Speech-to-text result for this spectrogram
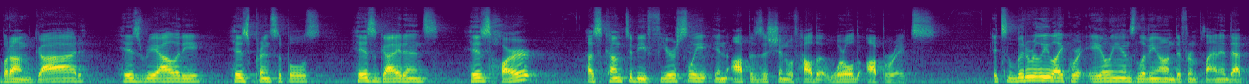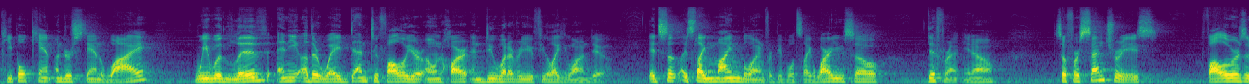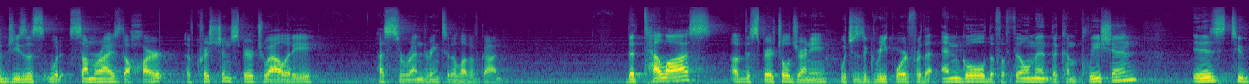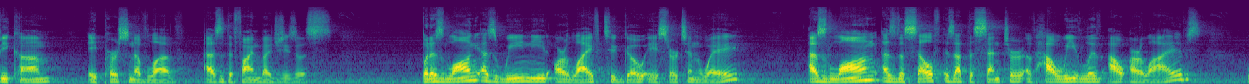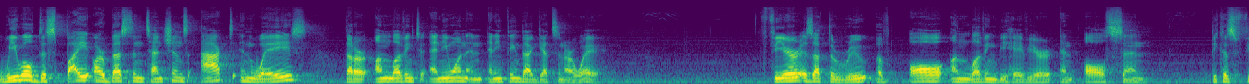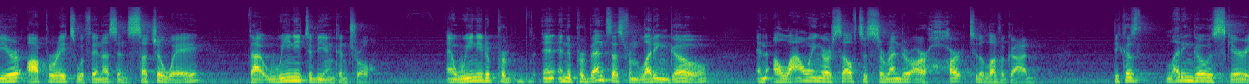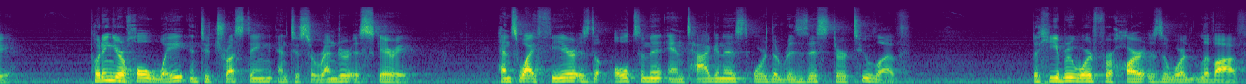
but on God, His reality, His principles, His guidance, His heart, has come to be fiercely in opposition with how the world operates. It's literally like we're aliens living on a different planet that people can't understand why we would live any other way than to follow your own heart and do whatever you feel like you want to do. It's, it's like mind blowing for people. It's like, why are you so different, you know? So for centuries, followers of Jesus would summarize the heart of Christian spirituality as surrendering to the love of God. The telos of the spiritual journey, which is the Greek word for the end goal, the fulfillment, the completion, is to become a person of love as defined by Jesus. But as long as we need our life to go a certain way, as long as the self is at the center of how we live out our lives, we will, despite our best intentions, act in ways that are unloving to anyone and anything that gets in our way. Fear is at the root of all unloving behavior and all sin because fear operates within us in such a way that we need to be in control. And we need to pre- and it prevents us from letting go and allowing ourselves to surrender our heart to the love of God. Because letting go is scary. Putting your whole weight into trusting and to surrender is scary. Hence why fear is the ultimate antagonist or the resistor to love. The Hebrew word for heart is the word levav.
